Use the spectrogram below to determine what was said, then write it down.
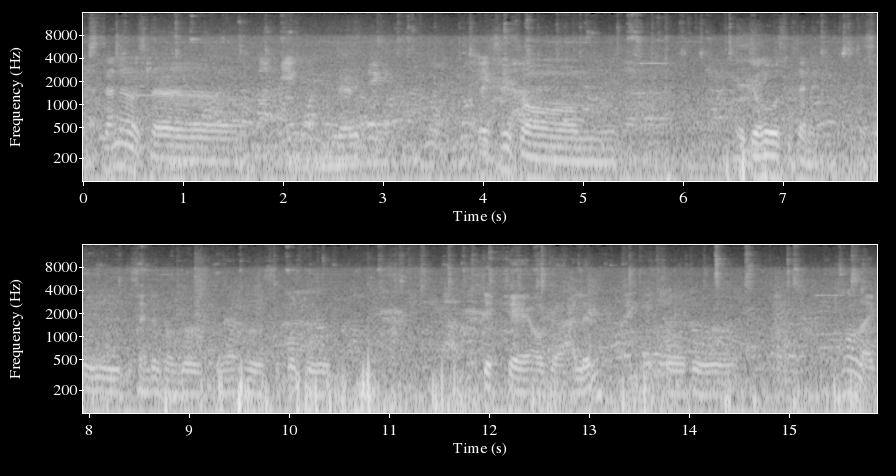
Istana was the very actually from the Johor Sultanate. Actually descended from Johor Sultanate who was supposed to take care of the island. So to more like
